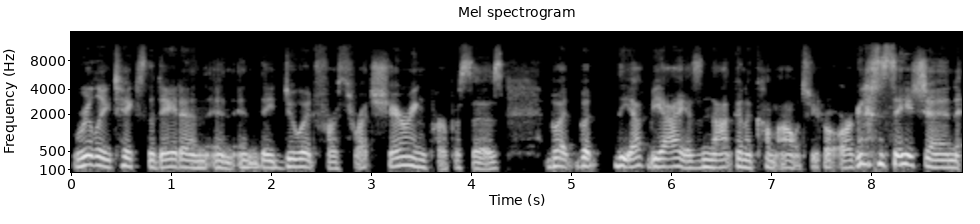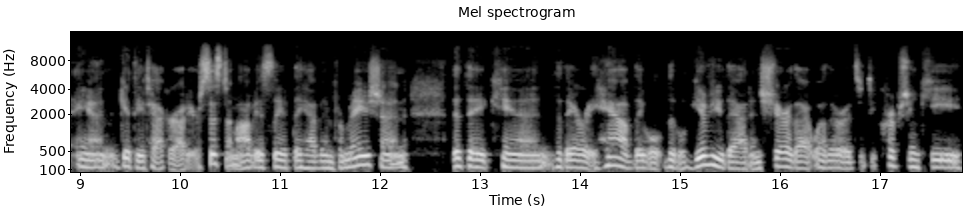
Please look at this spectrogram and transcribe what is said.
really takes the data and and, and they do it for threat sharing purposes, but but the FBI is not going to come out to your organization and get the attacker out of your system. Obviously, if they have information that they can that they already have, they will they will give you that and share that, whether it's a decryption key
